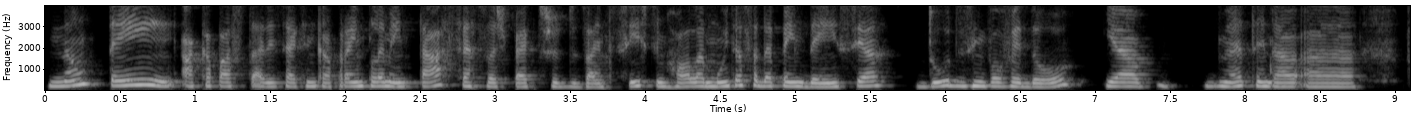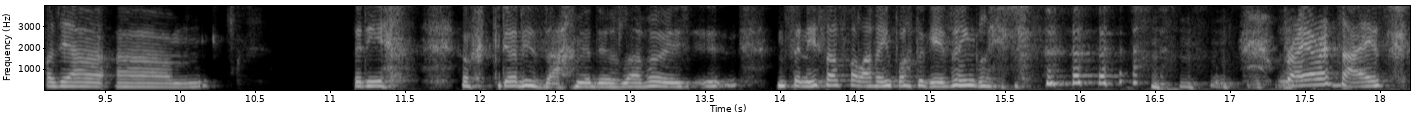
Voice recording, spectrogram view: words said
não têm a capacidade técnica para implementar certos aspectos do design system, rola muito essa dependência do desenvolvedor e a né, tentar a fazer a, a priorizar, meu Deus, lá vou, não sei nem se as palavras em português ou em inglês. Prioritize.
